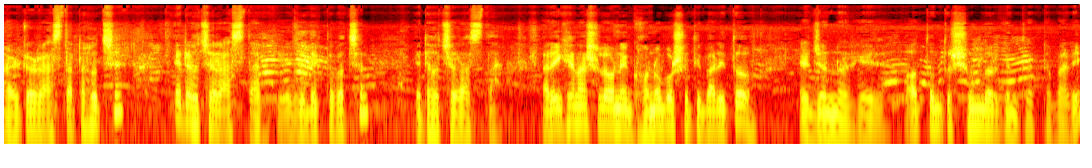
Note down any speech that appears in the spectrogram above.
আর এটা রাস্তাটা হচ্ছে, এটা হচ্ছে রাস্তা আর কি। এই যে দেখতে পাচ্ছেন এটা হচ্ছে রাস্তা। আর এখানে আসলে অনেক ঘনবসতি বাড়ি তো, এর জন্য আর কি, অত্যন্ত সুন্দর কিন্তু একটা বাড়ি।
